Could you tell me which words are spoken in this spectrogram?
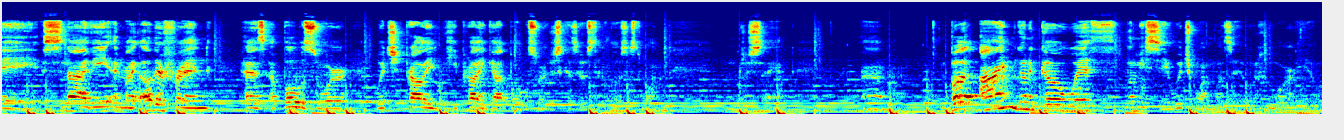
a Snivy, and my other friend has a Bulbasaur, which probably, he probably got Bulbasaur just because it was the closest one. I'm just saying. Um, but I'm gonna go with, let me see, which one was it? Who are you?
